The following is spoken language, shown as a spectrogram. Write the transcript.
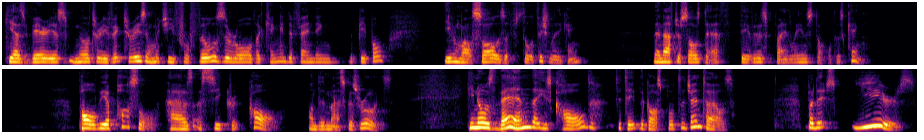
He has various military victories in which he fulfills the role of a king in defending the people, even while Saul is still officially the king. Then, after Saul's death, David is finally installed as king. Paul the Apostle has a secret call on the Damascus roads. He knows then that he's called to take the gospel to the Gentiles. But it's years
